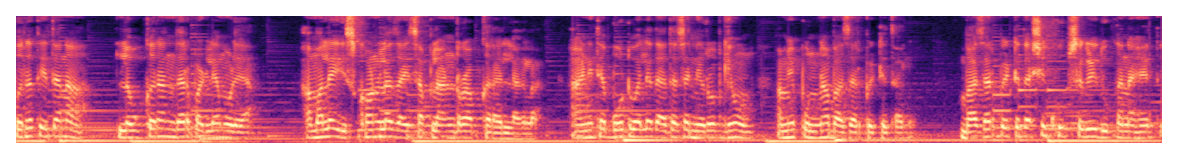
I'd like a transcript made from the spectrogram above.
परत येताना लवकर अंधार पडल्यामुळे आम्हाला इस्कॉनला जायचा प्लॅन ड्रॉप करायला लागला आणि त्या बोटवाल्या दादाचा निरोप घेऊन आम्ही पुन्हा बाजारपेठेत आलो. बाजारपेठेत अशी खूप सगळी दुकानं आहेत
